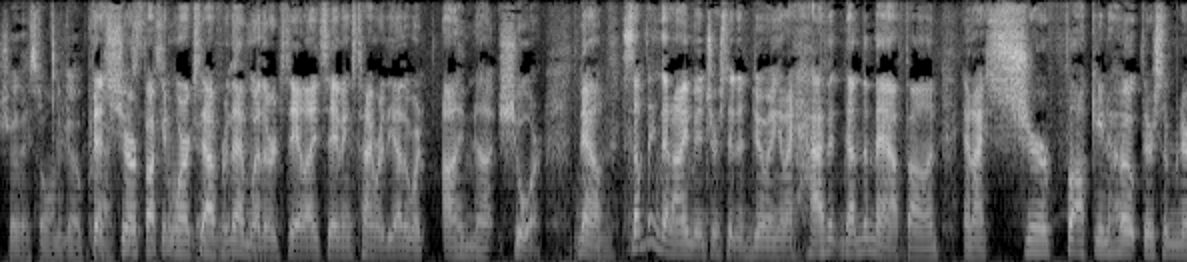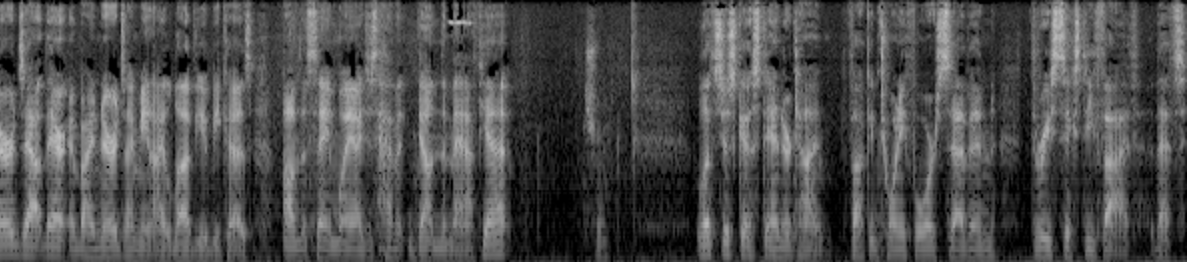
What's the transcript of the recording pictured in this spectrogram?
Sure, they still want to go. That sure fucking works out for them, whether it's daylight savings time or the other one. I'm not sure. Now, mm-hmm. something that I'm interested in doing, and I haven't done the math on, and I sure fucking hope there's some nerds out there, and by nerds I mean I love you because I'm the same way. I just haven't done the math yet. Sure. let's just go standard time. Fucking 24 7, 365. That's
